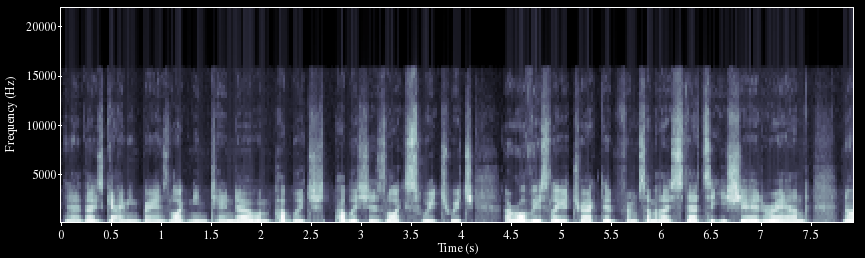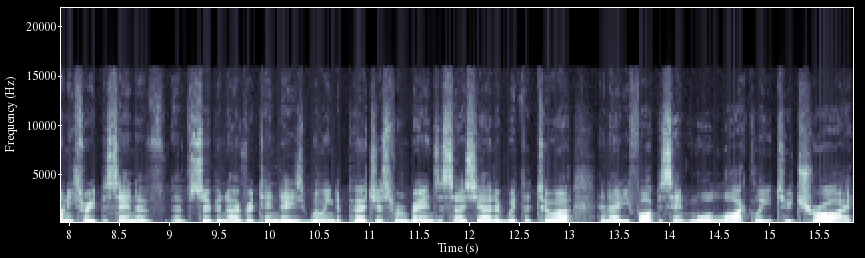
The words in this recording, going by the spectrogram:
you know those gaming brands like Nintendo and publish, publishers like Switch, which are obviously attracted from some of those stats that you shared around 93% of, of Supernova attendees willing to purchase from brands associated with the tour, and 85% more likely to try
